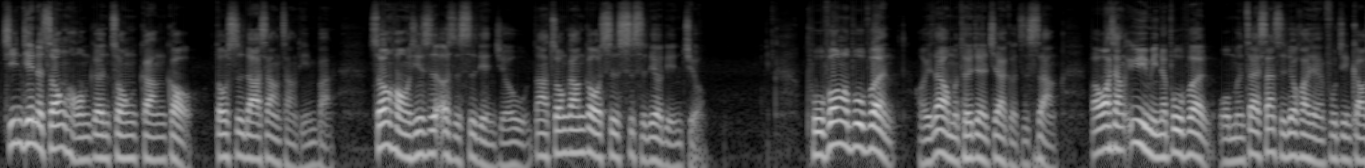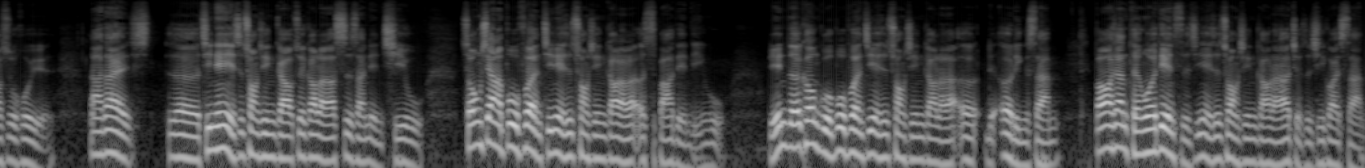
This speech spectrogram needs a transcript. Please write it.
今天的中鸿跟中钢构都是拉上涨停板，中鸿已经是二十四点九五，那中钢构是四十六点九。普丰的部分也在我们推荐的价格之上。包括像裕民的部分，我们在三十六块钱附近告诉会员，那在呃今天也是创新高，最高来到四十三点七五。中橡的部分今天也是创新高，来到二十八点零五。联德控股部分今天也是创新高，来到二二零三。包括像腾辉电子今天也是创新高，来到九十七块三。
